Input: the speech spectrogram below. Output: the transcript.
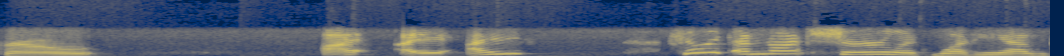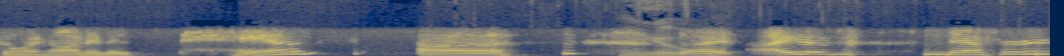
So, I I I feel like I'm not sure like what he has going on in his pants. Uh, Ew. but I have never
